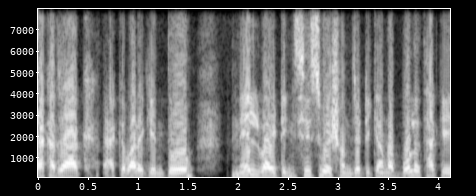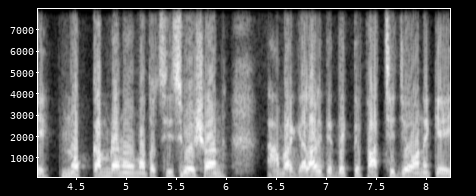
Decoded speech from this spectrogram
দেখা যাক, একেবারে কিন্তু নেল বাইটিং সিচুয়েশন যেটিকে আমরা বলে থাকি, নখ কামড়ানোর মতো সিচুয়েশন আমরা গ্যালারিতে দেখতে পাচ্ছি যে অনেকেই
